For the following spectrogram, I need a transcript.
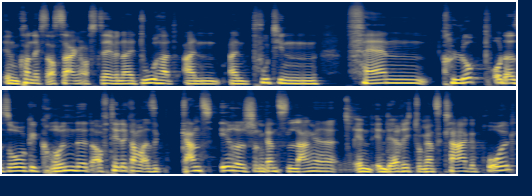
im Kontext auch sagen, auch Xavier Naidoo hat einen, einen Putin-Fan-Club oder so gegründet auf Telegram. Also ganz irre, schon ganz lange in, in der Richtung ganz klar gepolt.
